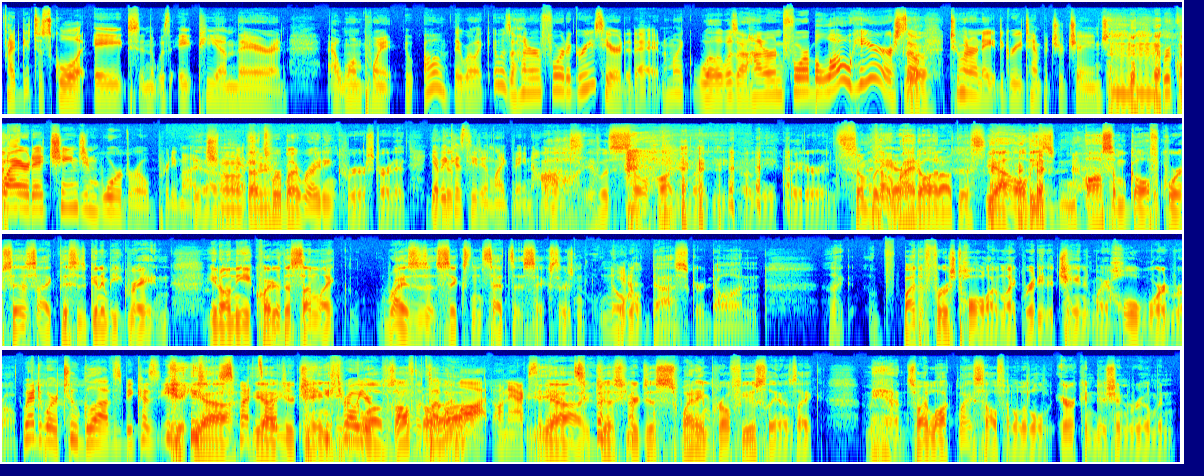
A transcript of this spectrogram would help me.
I'd get to school at eight, and it was eight p.m. there, and at one point, it- oh, they were like, it was 104 degrees here today, and I'm like, well, it was 104 below here, so Yeah. 208 degree temperature change Mm-hmm. required a change in wardrobe, pretty much. Yeah, Oh, that's sure. where my writing career started. Yeah, because he didn't like being hot. Oh, it was so hot and muggy on the equator, and Somebody I thought right on about this. yeah, all these awesome golf courses. Like this is going to be great, and you know, on the equator, the sun like rises at six and sets at six. There's no Yeah. real dusk or dawn. Like by the first hole, I'm like ready to change my whole wardrobe. We had to wear two gloves because you, yeah, yeah, told you, you're changing you throw gloves your all the time. a lot on accident. Yeah, just you're just sweating profusely, and I was like, man. So I locked myself in a little air conditioned room and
